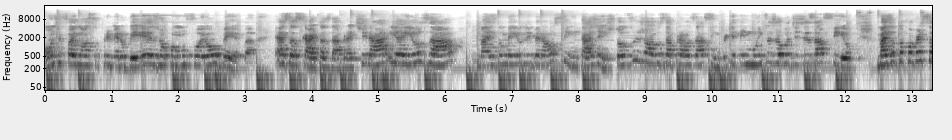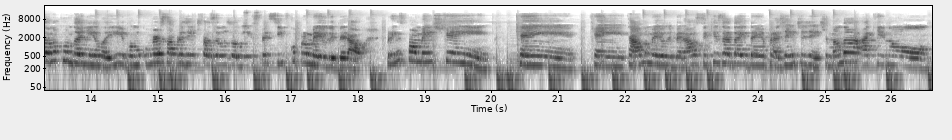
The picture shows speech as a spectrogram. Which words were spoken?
onde foi o nosso primeiro beijo como foi o beba. Essas cartas dá para tirar e aí usar mas no meio liberal sim, tá, gente? Todos os jogos dá pra usar sim, porque tem muito jogo de desafio. Mas eu tô conversando com o Danilo aí, vamos conversar pra gente fazer um joguinho específico pro meio liberal. Principalmente quem quem, quem tá no meio liberal, se quiser dar ideia pra gente, gente, manda aqui no,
